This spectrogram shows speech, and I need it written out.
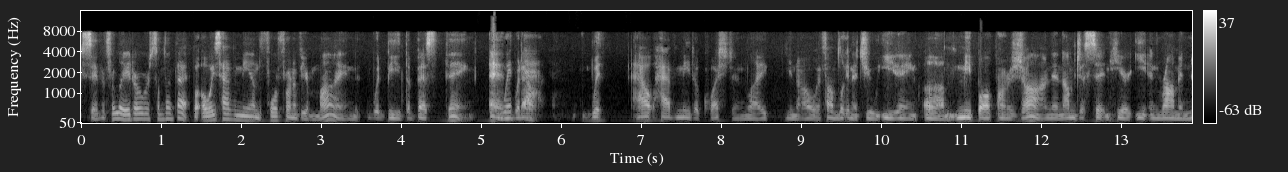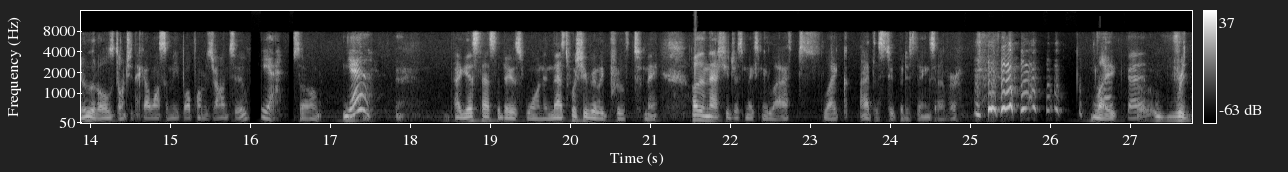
save it for later or something like that. But always having me on the forefront of your mind would be the best thing, and With without that. without having me to question like you know if i'm looking at you eating um, meatball parmesan and i'm just sitting here eating ramen noodles don't you think i want some meatball parmesan too Yeah. so Yeah. I guess that's the biggest one, and that's what she really proved to me. Other than that, she just makes me laugh like at the stupidest things ever, like ridiculous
